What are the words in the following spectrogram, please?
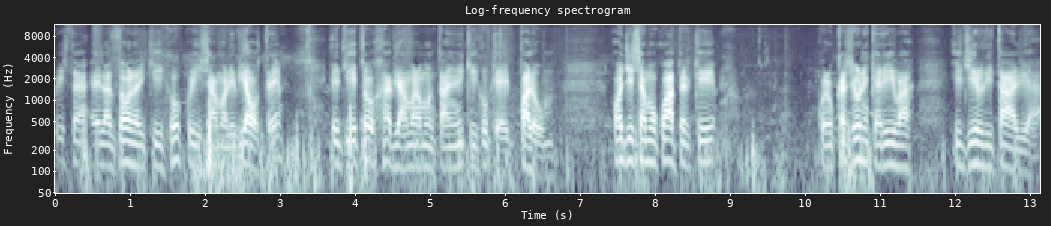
Questa è la zona di Chico, qui siamo alle Viotte e dietro abbiamo la montagna di Chico che è il Palom. Oggi siamo qua perché con l'occasione che arriva il Giro d'Italia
